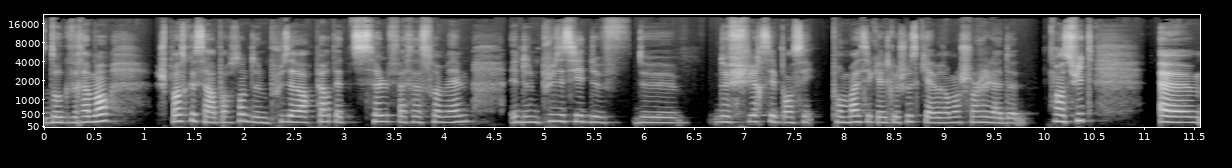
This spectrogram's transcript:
Donc vraiment, je pense que c'est important de ne plus avoir peur d'être seul face à soi-même et de ne plus essayer de, de, de fuir ses pensées. Pour moi, c'est quelque chose qui a vraiment changé la donne. Ensuite, euh,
